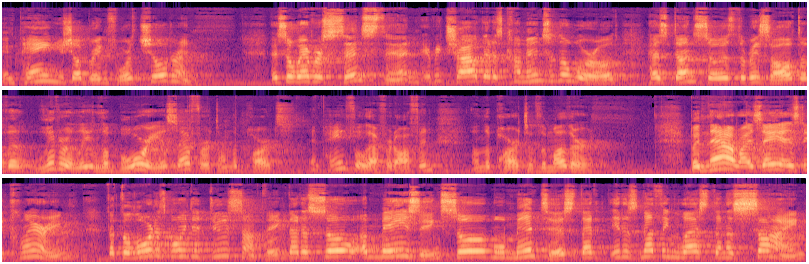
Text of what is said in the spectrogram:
In pain you shall bring forth children. And so, ever since then, every child that has come into the world has done so as the result of a literally laborious effort on the part, and painful effort often, on the part of the mother. But now Isaiah is declaring that the Lord is going to do something that is so amazing, so momentous, that it is nothing less than a sign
